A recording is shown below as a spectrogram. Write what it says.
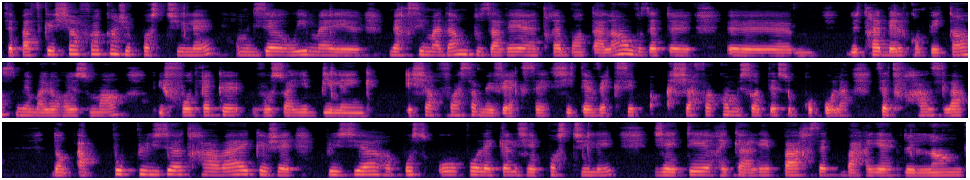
C'est parce que chaque fois quand je postulais, on me disait oui, mais euh, merci madame, vous avez un très bon talent, vous êtes euh, euh, de très belles compétences, mais malheureusement, il faudrait que vous soyez bilingue. Et chaque fois, ça me vexait. J'étais vexée à chaque fois qu'on me sortait ce propos-là, cette phrase-là. Donc, pour plusieurs travails que j'ai, plusieurs postes pour lesquels j'ai postulé, j'ai été recalée par cette barrière de langue.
